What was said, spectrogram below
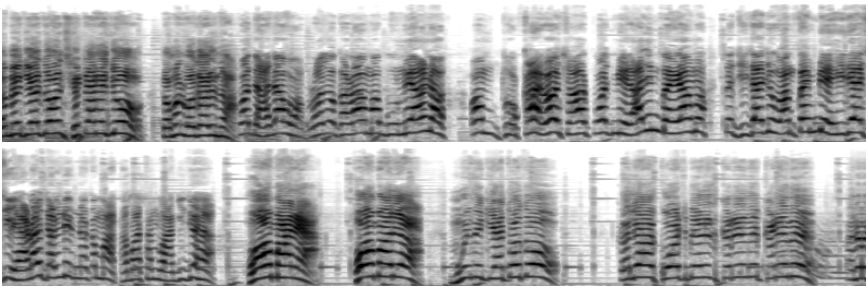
તમે ઘેર જો ને છેટા રહેજો તમને વગાડી ના પણ દાદા વાપરો તો કરવા માં બોને ને આમ ધોકા એવા ચાર પાંચ મેરા ને બૈરામાં તો જીજાજી આમ કઈ બેહી રહ્યા છે. હેડો જલ્દી નકર માથા માથા વાગી જાય હો માર્યા હો માર્યા. હું એને કહેતો તો કલ્યા કોર્ટ મેરેજ કરે ને કરે ને. અને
